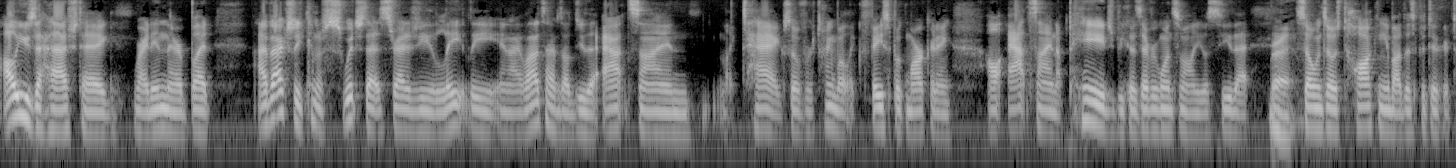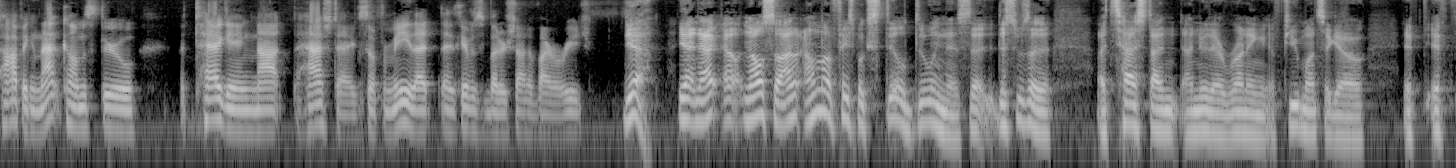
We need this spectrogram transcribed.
I'll use a hashtag right in there. But I've actually kind of switched that strategy lately, and I, a lot of times I'll do the at sign like tag. So if we're talking about like Facebook marketing, I'll at sign a page because every once in a while you'll see that so and so is talking about this particular topic, and that comes through tagging, not the hashtag. So for me, that that gives us a better shot of viral reach. Yeah, yeah, and I, and also I don't know if Facebook's still doing this. Uh, this was a a test I, I knew they were running a few months ago. If if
